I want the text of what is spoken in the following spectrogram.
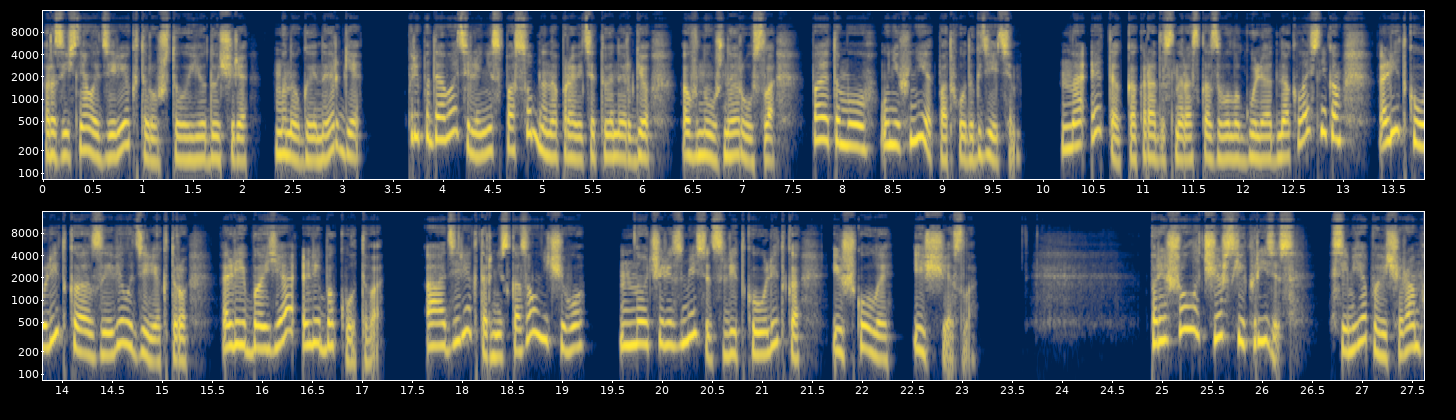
разъясняла директору, что у ее дочери много энергии. Преподаватели не способны направить эту энергию в нужное русло, поэтому у них нет подхода к детям. На это, как радостно рассказывала Гуля одноклассникам, Литка-улитка заявила директору «либо я, либо Котова». А директор не сказал ничего, но через месяц Литка-улитка из школы исчезла. Пришел чешский кризис. Семья по вечерам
